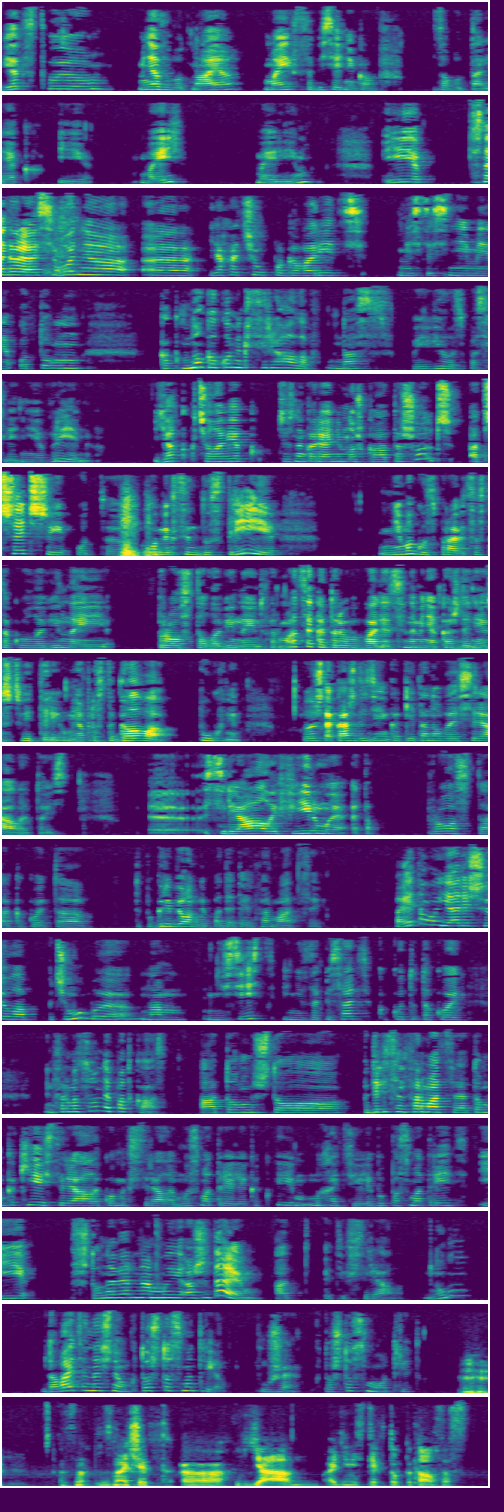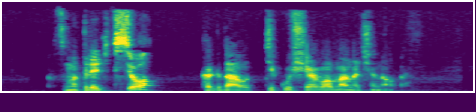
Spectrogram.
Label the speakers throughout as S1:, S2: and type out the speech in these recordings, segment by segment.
S1: Приветствую. Меня зовут Ная. Моих собеседников зовут Олег и Мэй, Мэйлин. И, честно говоря, сегодня э, я хочу поговорить вместе с ними о том, как много комик-сериалов у нас появилось в последнее время. Я как человек, честно говоря, немножко отошед, отшедший от э, комикс-индустрии, не могу справиться с такой лавиной, просто лавиной информации, которая вываливается на меня каждый день в Твиттере. У меня просто голова пухнет. Потому что каждый день какие-то новые сериалы. То есть э, сериалы, фильмы — это просто какой-то ты погребенный под этой информацией. Поэтому я решила, почему бы нам не сесть и не записать какой-то такой информационный подкаст о том, что поделиться информацией о том, какие сериалы, комикс-сериалы мы смотрели, какие мы хотели бы посмотреть и что, наверное, мы ожидаем от этих сериалов. Ну, давайте начнем. Кто что смотрел уже, кто что смотрит.
S2: Значит, э, я один из тех, кто пытался смотреть все, когда вот текущая волна начиналась.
